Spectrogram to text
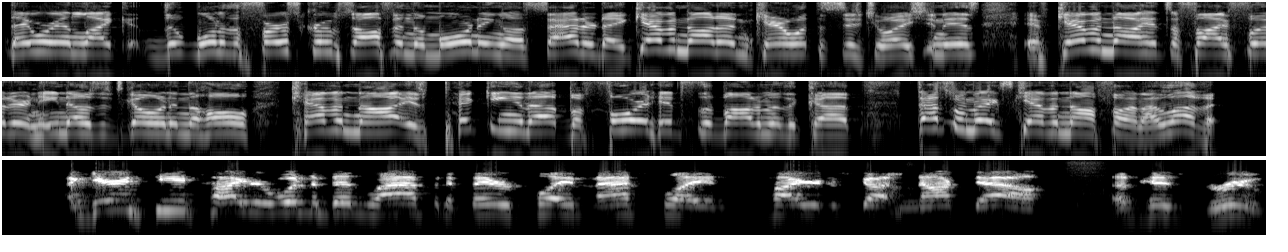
they were in like the, one of the first groups off in the morning on Saturday. Kevin Na doesn't care what the situation is. If Kevin Na hits a five footer and he knows it's going in the hole, Kevin Na is picking it up before it hits the bottom of the cup. That's what makes Kevin Na fun. I love it. I guarantee you Tiger wouldn't have been laughing if they were playing match play and Tiger just got knocked out of his group.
